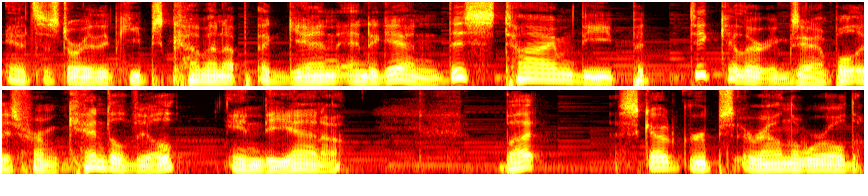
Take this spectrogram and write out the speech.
it's a story that keeps coming up again and again. This time, the particular example is from Kendallville, Indiana. But scout groups around the world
